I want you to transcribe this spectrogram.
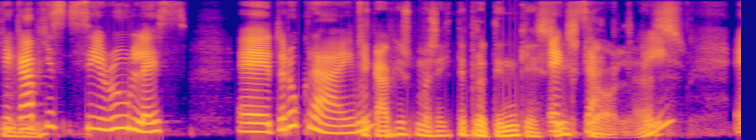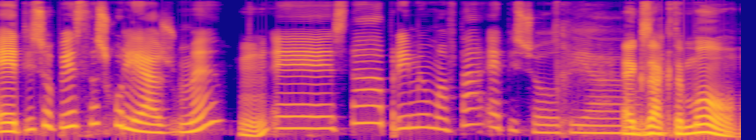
και Μμμ. κάποιες σιρούλες ε, true crime, Και κάποιο που μας έχετε προτείνει και εσείς Exactly. κιόλας. ε, τις οποίες θα σχολιάζουμε ε, στα premium αυτά επεισόδια. Exactement.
